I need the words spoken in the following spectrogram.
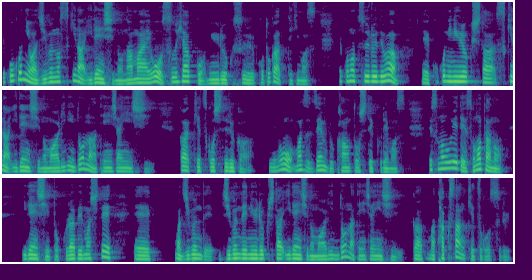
でここには自分の好きな遺伝子の名前を数百個入力することができます。でこのツールでは、ここに入力した好きな遺伝子の周りにどんな転写因子が結合しているかというのをまず全部カウントしてくれます。でその上でその他の遺伝子と比べまして、えまあ、自分で、自分で入力した遺伝子の周りにどんな転写因子が、まあ、たくさん結合する。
